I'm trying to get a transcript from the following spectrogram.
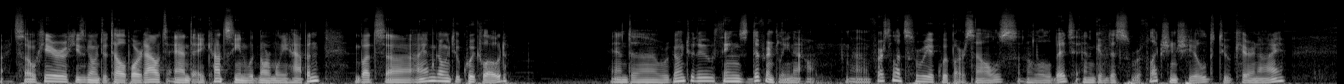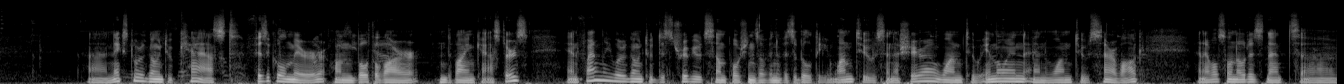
Alright, so here he's going to teleport out, and a cutscene would normally happen, but uh, I am going to quick load, and uh, we're going to do things differently now. Uh, first let's re-equip ourselves a little bit and give this reflection shield to Kirinai. Uh, next we're going to cast Physical Mirror on both of our Divine Casters. And finally we're going to distribute some Potions of Invisibility. One to Senashira, one to Imoen, and one to Sarevok. And I've also noticed that uh,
